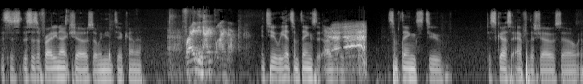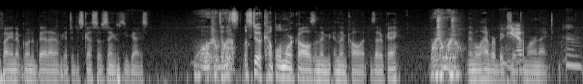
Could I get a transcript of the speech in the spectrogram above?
This is this is a Friday night show, so we need to kind of. Friday night lineup. And two, we had some things that I wanted, some things to discuss after the show. So if I end up going to bed, I don't get to discuss those things with you guys. So let's let's do a couple more calls and then and then call it. Is that okay? Then we'll have our big show Yeah. tomorrow night. Um,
